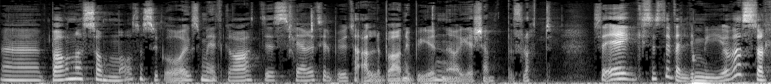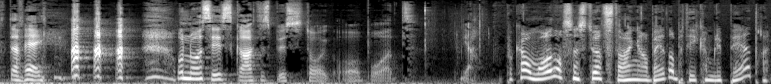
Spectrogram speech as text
Eh, Barnas sommer syns jeg òg som er et gratis ferietilbud til alle barn i byen, og er kjempeflott. Så jeg syns det er veldig mye å være stolt av, jeg. og nå sist gratis busstog og båt. Ja. På hvilke områder syns du at Stavanger Arbeiderparti kan bli bedre?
